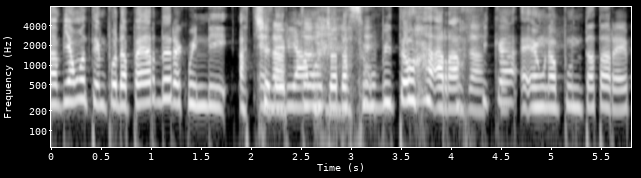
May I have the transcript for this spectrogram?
Non abbiamo tempo da perdere, quindi acceleriamo Esatto. già da subito a raffica. Esatto. È una puntata rap.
